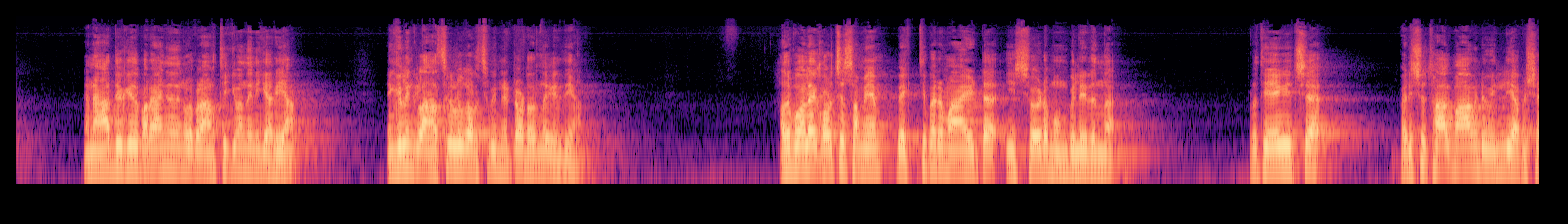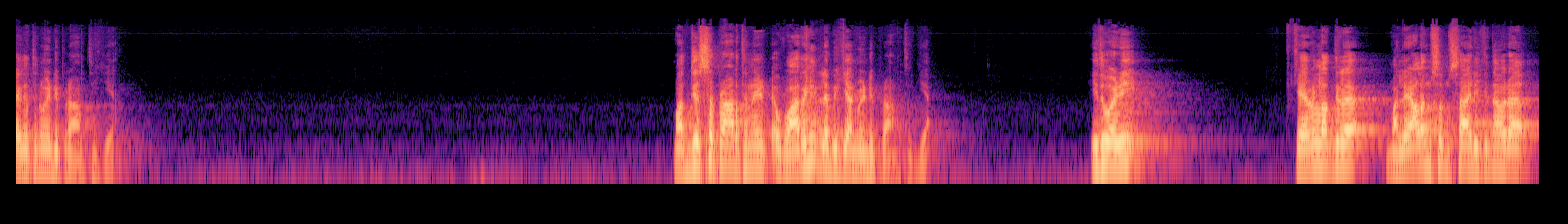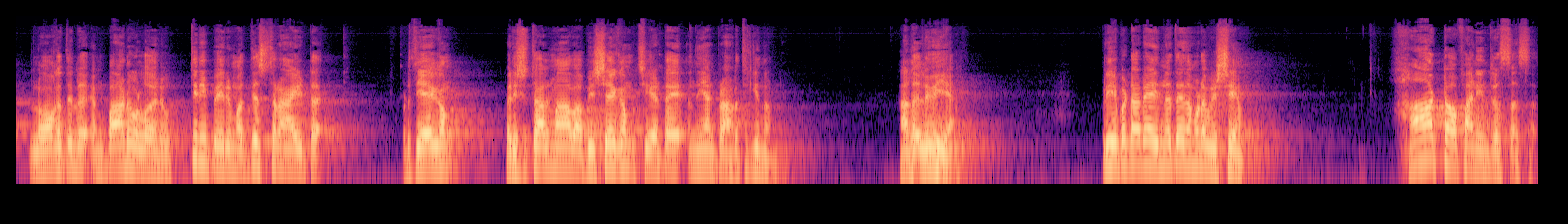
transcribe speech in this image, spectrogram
ഞാൻ ആദ്യമൊക്കെ ഇത് പറയാഞ്ഞത് നിങ്ങൾ പ്രാർത്ഥിക്കുമെന്ന് എനിക്കറിയാം. എങ്കിലും ക്ലാസ്സുകൾ കുറച്ച് പിന്നിട്ടോട്ടെന്ന് കരുതിയാണ്. അതുപോലെ കുറച്ച് സമയം വ്യക്തിപരമായിട്ട് ഈശോയുടെ മുമ്പിലിരുന്ന് പ്രത്യേകിച്ച് പരിശുദ്ധാത്മാവിന്റെ വലിയ അഭിഷേകത്തിന് വേണ്ടി പ്രാർത്ഥിക്കുക. മധ്യസ്ഥ പ്രാർത്ഥനയുടെ വരം ലഭിക്കാൻ വേണ്ടി പ്രാർത്ഥിക്കുക. ഇതുവഴി കേരളത്തിൽ മലയാളം സംസാരിക്കുന്നവർ ലോകത്തിൽ എമ്പാടുമുള്ളവർ ഒത്തിരി പേര് മധ്യസ്ഥരായിട്ട് പ്രത്യേകം പരിശുദ്ധാത്മാവ് അഭിഷേകം ചെയ്യട്ടെ എന്ന് ഞാൻ പ്രാർത്ഥിക്കുന്നുണ്ട്. ഹല്ലേലൂയ. പ്രിയപ്പെട്ടവരെ ഇന്നത്തെ നമ്മുടെ വിഷയം ഹാർട്ട് ഓഫ് ആൻ ഇൻട്രസ്റ്റസർ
